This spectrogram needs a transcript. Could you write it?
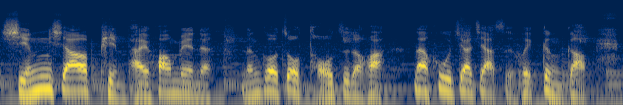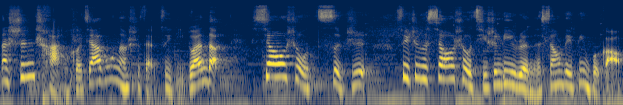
行销品牌方面呢，能够做投资的话。那附加价值会更高。那生产和加工呢是在最底端的，销售次之，所以这个销售其实利润呢相对并不高。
